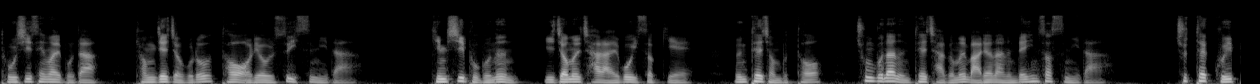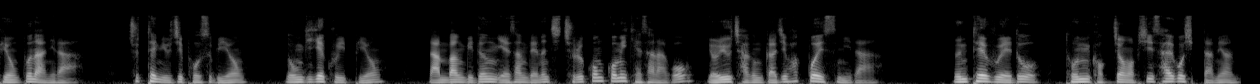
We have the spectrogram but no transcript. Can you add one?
도시 생활보다 경제적으로 더 어려울 수 있습니다. 김 씨 부부는 이 점을 잘 알고 있었기에 은퇴 전부터 충분한 은퇴 자금을 마련하는 데 힘썼습니다. 주택 구입 비용뿐 아니라 주택 유지 보수 비용, 농기계 구입 비용, 난방비 등 예상되는 지출을 꼼꼼히 계산하고 여유 자금까지 확보했습니다. 은퇴 후에도 돈 걱정 없이 살고 싶다면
